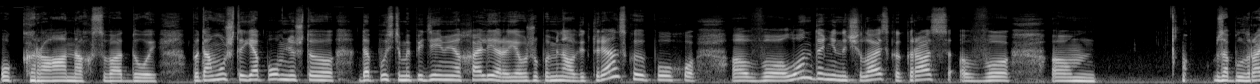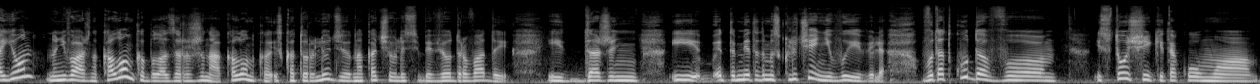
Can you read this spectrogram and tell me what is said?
о кранах с водой. Потому что я помню, что, допустим, эпидемия холеры, я уже упоминала викторианскую эпоху, а, в Лондоне началась как раз в эм, забыл район, но неважно, колонка была заражена, колонка, из которой люди накачивали себе ведра воды. И даже и это методом исключения выявили. Вот откуда в источнике таком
